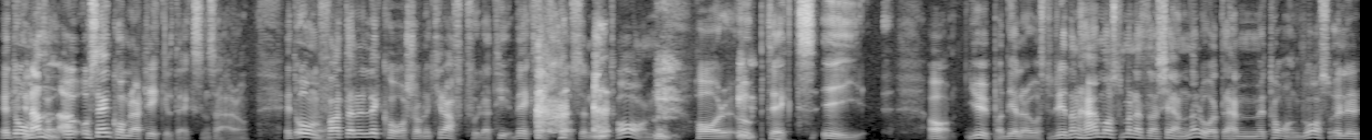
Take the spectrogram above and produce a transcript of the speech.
Ett och, och, sen kommer artikeltexten så här. Då. Ett omfattande läckage av den kraftfulla växthusgasen metan har upptäckts i ja, djupa delar av Östersjön. Redan här måste man nästan känna då att det här med metangas, eller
